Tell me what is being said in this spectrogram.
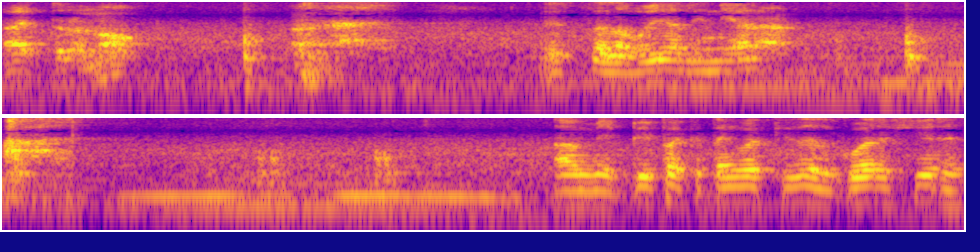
Ahí tronó. Esta la voy a alinear a, a mi pipa que tengo aquí del water heated.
